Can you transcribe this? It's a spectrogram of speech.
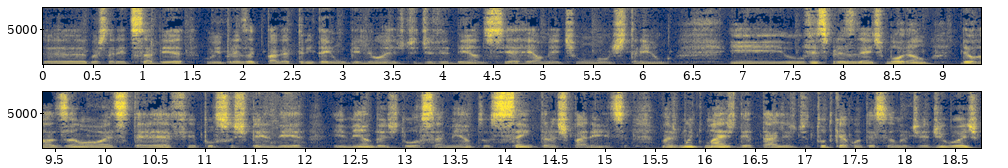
Uh, gostaria de saber, uma empresa que paga 31 bilhões de dividendos, se é realmente um monstrengo. E o vice-presidente Mourão deu razão ao STF por suspender emendas do orçamento sem transparência. Mas muito mais detalhes de tudo que aconteceu no dia de hoje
